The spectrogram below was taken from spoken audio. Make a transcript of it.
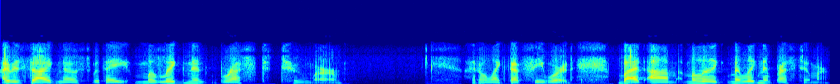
I was diagnosed with a malignant breast tumor. I don't like that C word, but um, malig- malignant breast tumor.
